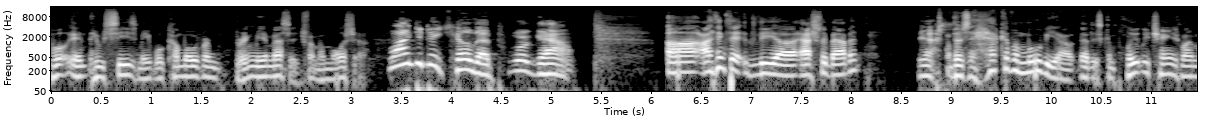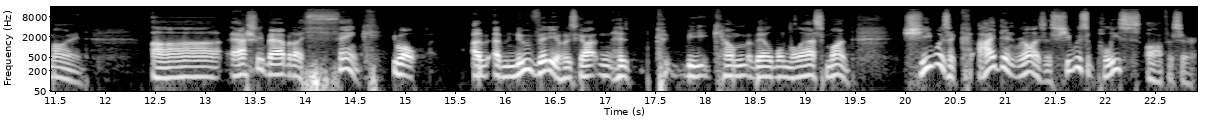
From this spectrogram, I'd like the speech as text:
will who sees me will come over and bring me a message from a militia. Why did they kill that poor gal? Uh, I think that the uh, Ashli Babbitt. Yes. There's a heck of a movie out that has completely changed my mind. Uh, Ashli Babbitt, I think. Well, a, a new video has gotten has become available in the last month. She was a. I didn't realize this. She was a police officer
